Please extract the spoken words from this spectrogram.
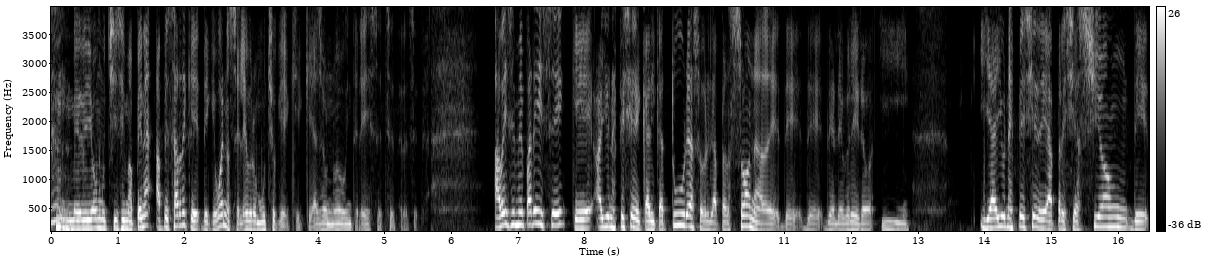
me dio muchísima pena, a pesar de que, de que bueno, celebro mucho que, que haya un nuevo interés, etcétera, etcétera a veces me parece que hay una especie de caricatura sobre la persona de, del hebrero y, hay una especie de apreciación de,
